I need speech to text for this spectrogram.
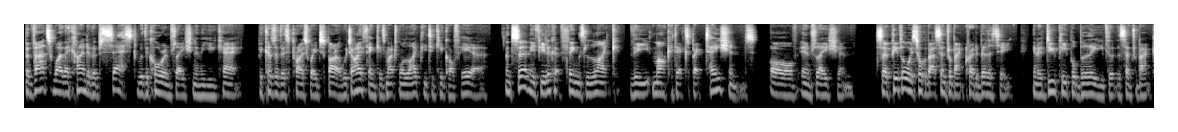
But that's why they're kind of obsessed with the core inflation in the UK because of this price wage spiral, which I think is much more likely to kick off here. And certainly, if you look at things like the market expectations of inflation, so people always talk about central bank credibility. You know, do people believe that the central bank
